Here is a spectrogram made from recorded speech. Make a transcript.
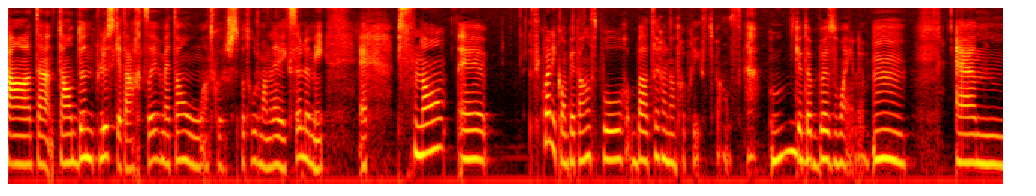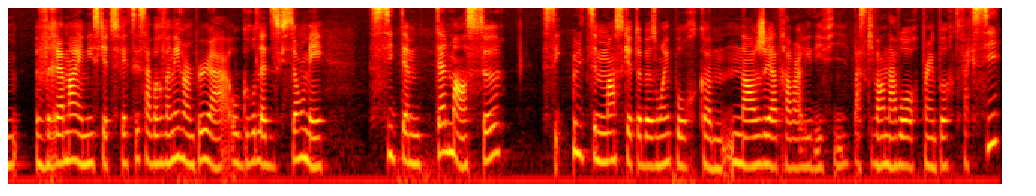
t'en, t'en- t'en donnes plus que t'en retires, mettons, ou en tout cas, je sais pas trop où je m'en allais avec ça, là, mais. Puis sinon, euh, c'est quoi les compétences pour bâtir une entreprise, tu penses, que tu as besoin, là? Hmm. Euh, vraiment aimer ce que tu fais. Tu sais, ça va revenir un peu à- au gros de la discussion, mais si t'aimes tellement ça, c'est ultimement ce que tu as besoin pour comme nager à travers les défis. Parce qu'il va en avoir, peu importe. Fait que si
